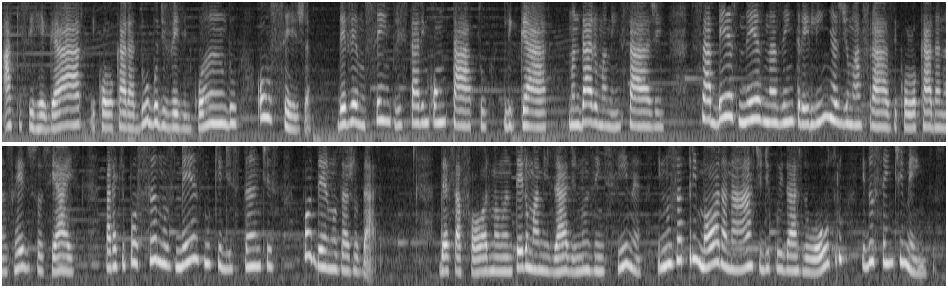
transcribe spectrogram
Há que se regar e colocar adubo de vez em quando, ou seja, devemos sempre estar em contato, ligar, mandar uma mensagem, saber ler nas entrelinhas de uma frase colocada nas redes sociais para que possamos, mesmo que distantes, podermos ajudar. Dessa forma, manter uma amizade nos ensina e nos aprimora na arte de cuidar do outro e dos sentimentos,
